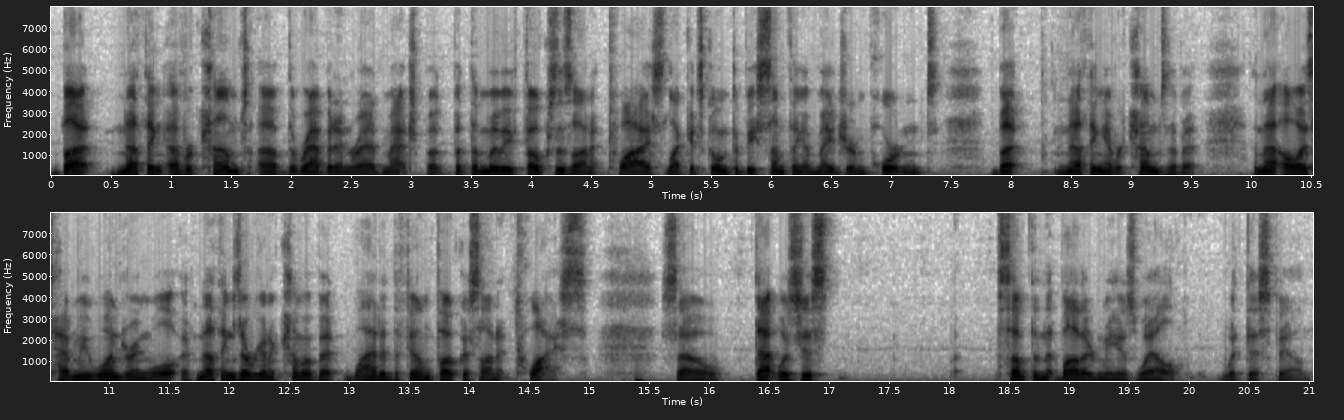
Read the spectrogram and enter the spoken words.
But nothing ever comes of the Rabbit in Red matchbook, but the movie focuses on it twice like it's going to be something of major importance, but nothing ever comes of it. And that always had me wondering well, if nothing's ever going to come of it, why did the film focus on it twice? So that was just something that bothered me as well with this film.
